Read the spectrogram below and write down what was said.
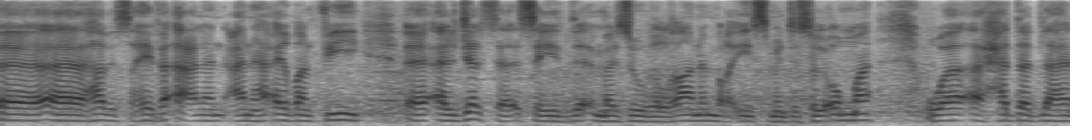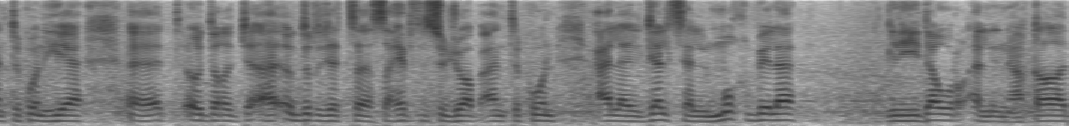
آه، آه، هذه الصحيفة أعلن عنها أيضا في آه، الجلسة السيد مرزوق الغانم رئيس مجلس الأمة وحدد لها أن تكون هي أدرجت صحيفة الاستجواب أن تكون على الجلسة المقبلة. لدور الانعقاد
